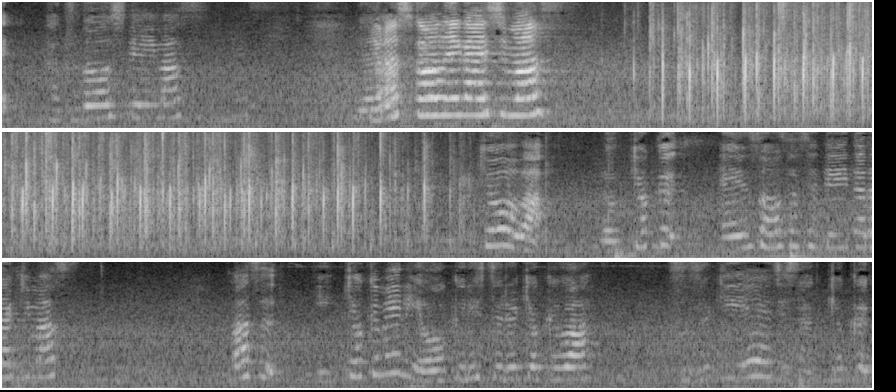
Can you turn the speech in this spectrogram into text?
で活動しています。よろしくお願いします。今日は6曲演奏させていただきます。まず1曲目にお送りする曲は鈴木英二作曲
